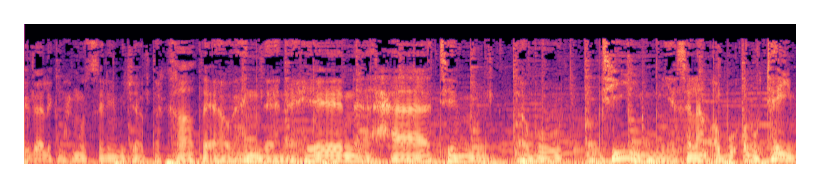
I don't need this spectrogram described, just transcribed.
لذلك محمود سليم إجابتك. خاطئة وعندنا هنا حاتم أبو تيم. يا سلام ابو أبو تيم.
